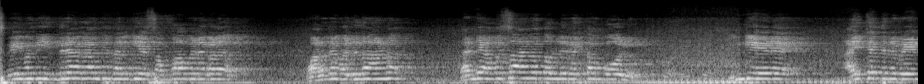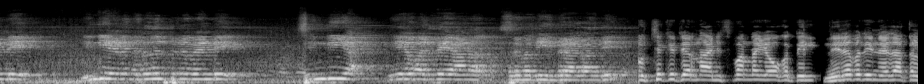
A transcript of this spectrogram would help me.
ശ്രീമതി ഇന്ദിരാഗാന്ധി നൽകിയ സംഭാവനകൾ വളരെ വലുതാണ്. തന്റെ അവസാനത്തുള്ള രക്തം പോലും ഇന്ത്യയുടെ ഐക്യത്തിന് വേണ്ടി ഇന്ത്യയുടെ നിലനിൽപ്പിന് വേണ്ടി ചിന്തിയ ധീരവനിതയാണ് ശ്രീമതി ഇന്ദിരാഗാന്ധി. ഉച്ചയ്ക്ക് ചേർന്ന അനുസ്മരണ യോഗത്തിൽ നിരവധി നേതാക്കൾ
